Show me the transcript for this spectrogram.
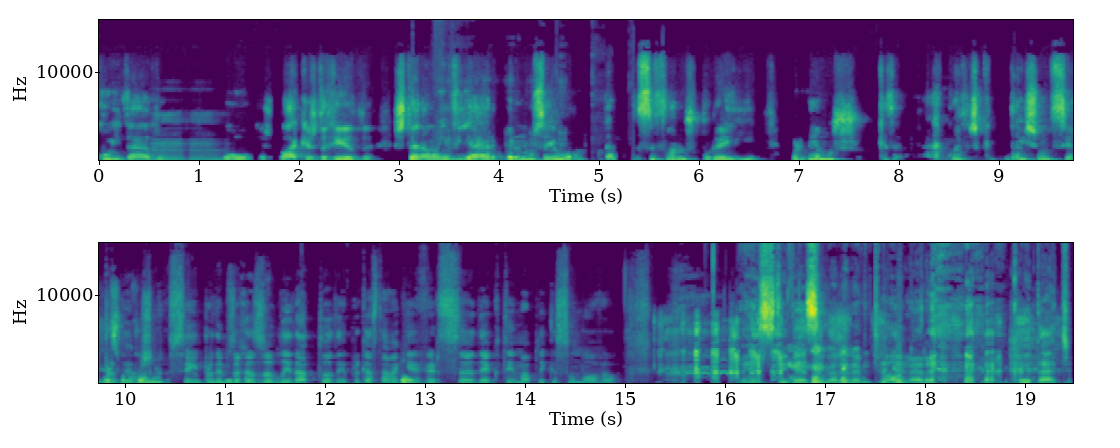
cuidado uhum. com o que as placas de rede estarão a enviar para não sei onde. Portanto, se formos por aí, perdemos, quer dizer, há coisas que deixam de ser razoavelmente. Sim, perdemos a razoabilidade toda. Eu por acaso estava aqui a ver se a Deco tem uma aplicação móvel. se tivesse, agora era muito mal, não era? Coitados.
